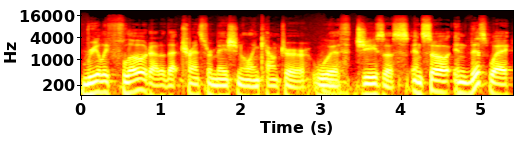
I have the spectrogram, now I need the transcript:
really flowed out of that transformational encounter with Jesus. And so, in this way,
